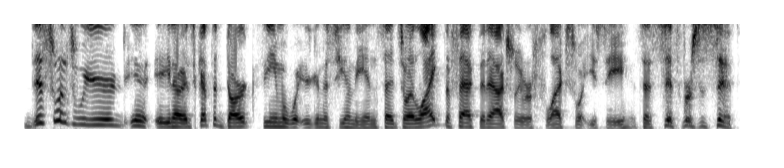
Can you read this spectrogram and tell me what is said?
This one's weird. You know, it's got the dark theme of what you're going to see on the inside. So I like the fact that it actually reflects what you see. It says Sith versus Sith.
